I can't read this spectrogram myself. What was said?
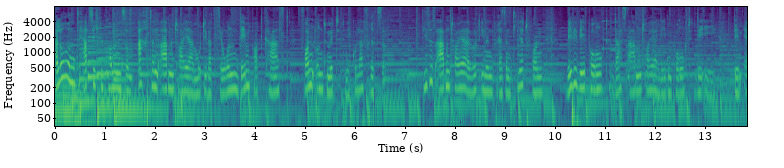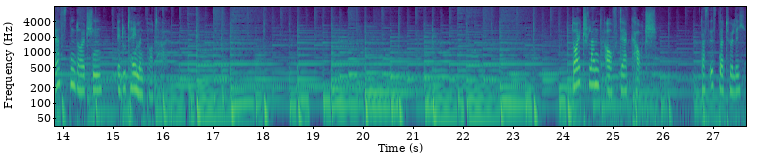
Hallo und herzlich willkommen zum achten Abenteuer Motivation, dem Podcast von und mit Nicola Fritze. Dieses Abenteuer wird Ihnen präsentiert von www.dasabenteuerleben.de, dem ersten deutschen Edutainment-Portal. Deutschland auf der Couch. Das ist natürlich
